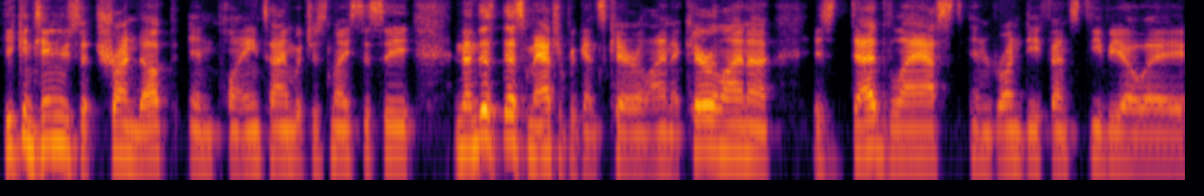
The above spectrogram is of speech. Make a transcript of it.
he continues to trend up in playing time, which is nice to see. And then this, this matchup against Carolina. Carolina is dead last in run defense DVOA.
